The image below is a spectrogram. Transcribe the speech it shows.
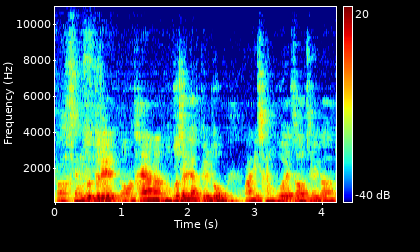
어, 학생분들의 어, 다양한 홍보 전략들도 많이 참고해서 저희가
